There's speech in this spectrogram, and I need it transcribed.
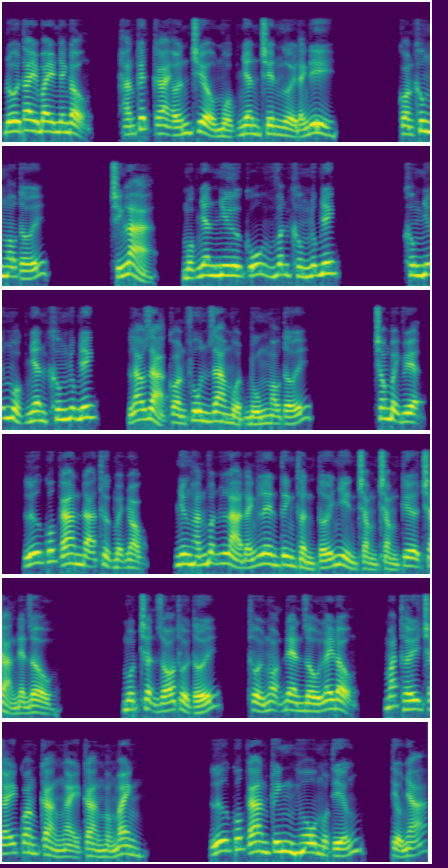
đôi tay bay nhanh động, hắn kết cai ấn chiều một nhân trên người đánh đi. Còn không mau tới. Chính là, một nhân như cũ vẫn không núp ních. Không những mục nhân không nhúc đích, lão giả còn phun ra một búng máu tới. Trong bệnh viện, Lữ Quốc An đã thực mệt nhọc, nhưng hắn vẫn là đánh lên tinh thần tới nhìn chằm chằm kia chản đèn dầu. Một trận gió thổi tới, thổi ngọn đèn dầu lay động, mắt thấy cháy quang càng ngày càng mỏng manh. Lữ Quốc An kinh hô một tiếng, "Tiểu Nhã,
